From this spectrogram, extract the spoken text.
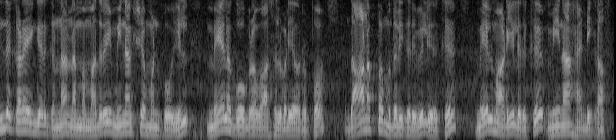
இந்த கடை எங்கே இருக்குன்னா நம்ம மதுரை மீனாட்சி அம்மன் கோயில் மேல கோபுர வாசல் வழியாக வரப்போ தானப்ப முதலி தெருவில் இருக்குது மேல்மாடியில் இருக்குது மீனா ஹேண்டிகிராஃப்ட்.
